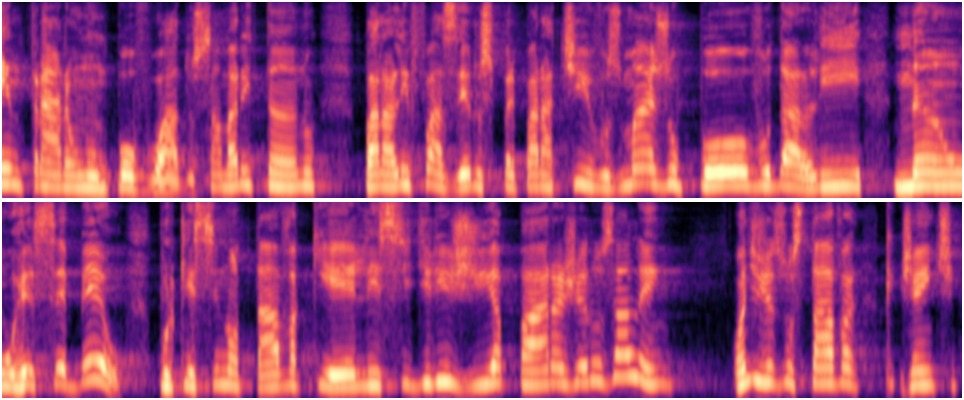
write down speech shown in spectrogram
entraram num povoado samaritano para lhe fazer os preparativos, mas o povo dali não o recebeu, porque se notava que ele se dirigia para Jerusalém. Onde Jesus estava, gente,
